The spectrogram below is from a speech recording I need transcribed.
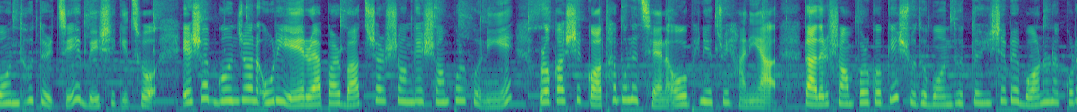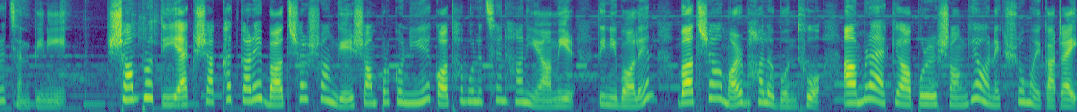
বন্ধুত্বের চেয়ে বেশি কিছু। এসব গুঞ্জন উড়িয়ে র্যাপার বাদশার সঙ্গে সম্পর্ক নিয়ে প্রকাশ্যে কথা বলেছেন অভিনেত্রী হানিয়া। তাদের সম্পর্ককে শুধু বন্ধুত্ব হিসেবে বর্ণনা করেছেন তিনি। সম্প্রতি এক সাক্ষাৎকারে বাদশার সঙ্গে সম্পর্ক নিয়ে কথা বলেছেন হানিয়া আমির। তিনি বলেন, বাদশাহ আমার ভালো বন্ধু। আমরা একে অপরের সঙ্গে অনেক সময় কাটাই,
